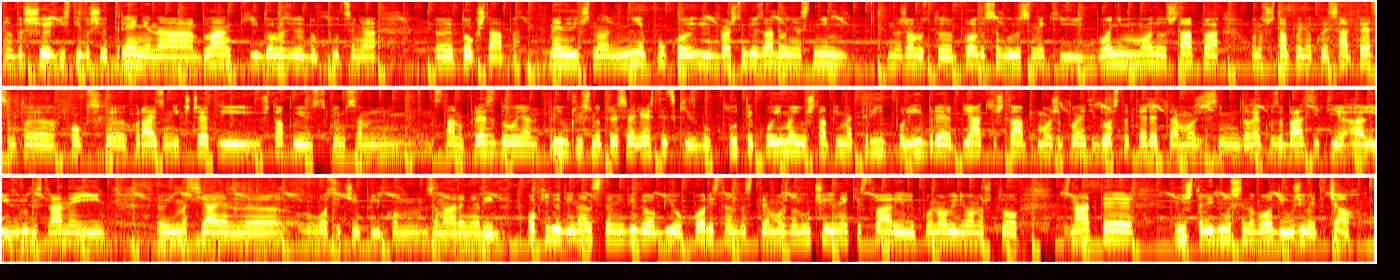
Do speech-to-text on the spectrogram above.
vršio, isti vršio trenje na blank i dolazio do pucanja e, tog štapa. Meni lično nije pukao i baš sam bio zadovoljan s njim nažalost prodao sam ga, sam neki bolji model štapa, odnosno štapuje na koje sad pecam, to je Fox Horizon X4, štapuju s kojim sam stvarno prezadovoljan. Privukli su me pre svega estetski zbog plute koji imaju, štap ima 3,5 libre, jaki štap može poneti dosta tereta, može s njim daleko zabaziti, ali s druge strane i e, ima sjajan e, osjećaj prilikom zamaranja ribe. Ok ljudi, nadam se da mi video bio koristan, da ste možda naučili neke stvari ili ponovili ono što znate. Ništa, vidimo se na vodi, uživajte, čao!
